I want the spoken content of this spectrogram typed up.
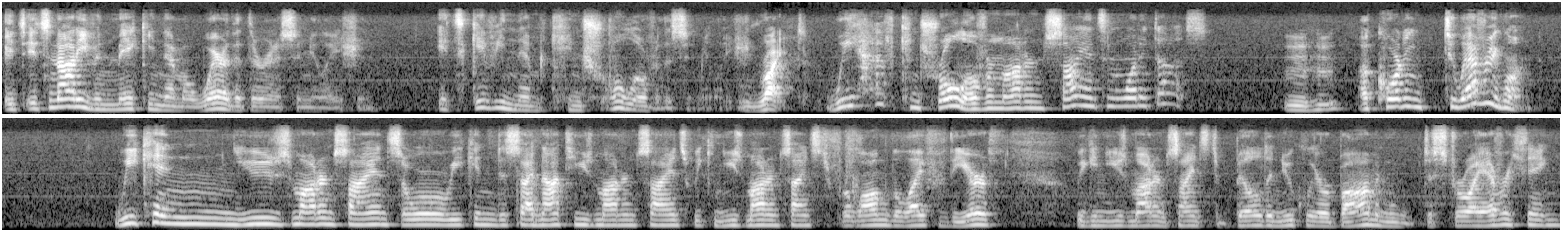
It's it's not even making them aware that they're in a simulation. It's giving them control over the simulation. Right. We have control over modern science and what it does, Mm-hmm. according to everyone. We can use modern science, or we can decide not to use modern science. We can use modern science to prolong the life of the Earth. We can use modern science to build a nuclear bomb and destroy everything.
